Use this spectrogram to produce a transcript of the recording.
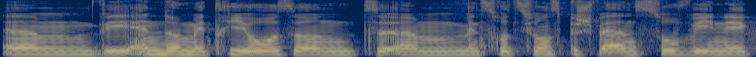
ähm, wie Endometriose und ähm, Menstruationsbeschwerden so wenig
